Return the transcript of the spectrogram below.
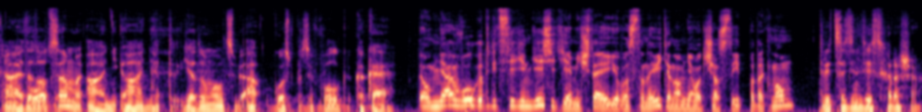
а, это Волга. тот самый? А, не, а, нет, я думал у тебя... А, господи, Волга, какая? У меня Волга 3110, я мечтаю ее восстановить, она у меня вот сейчас стоит под окном. 3110 хорошо.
